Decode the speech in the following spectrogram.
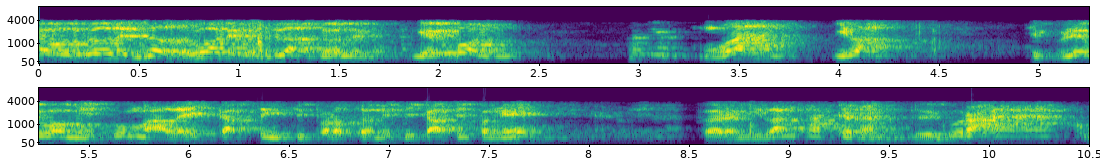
Daud dole itu dua nek jelas. Nggih pun. Mulai hilang. Dibeli wong iku malaikat sing dipersonifikasi pengen bareng hilang sadaran. Lha iku ora aku.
